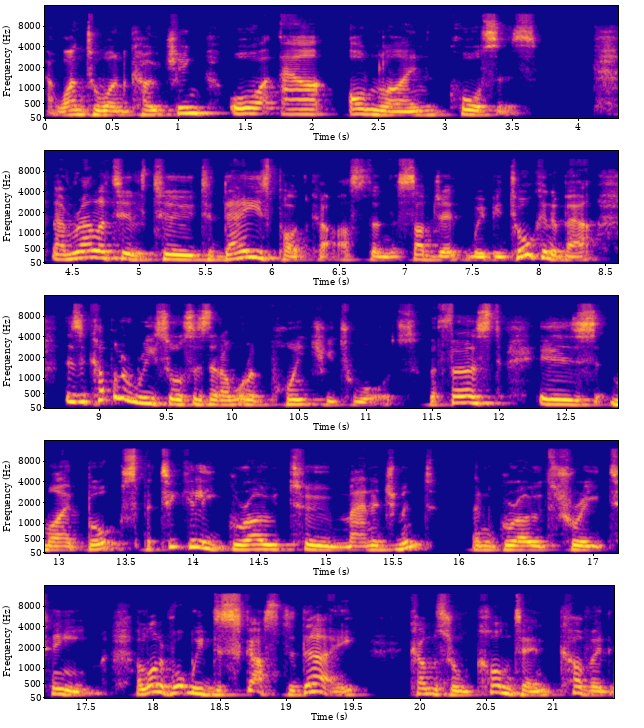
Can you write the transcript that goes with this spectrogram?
our one to one coaching, or our online courses. Now, relative to today's podcast and the subject we've been talking about, there's a couple of resources that I want to point you towards. The first is my books, particularly Grow to Management and Grow 3 Team. A lot of what we discussed today comes from content covered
